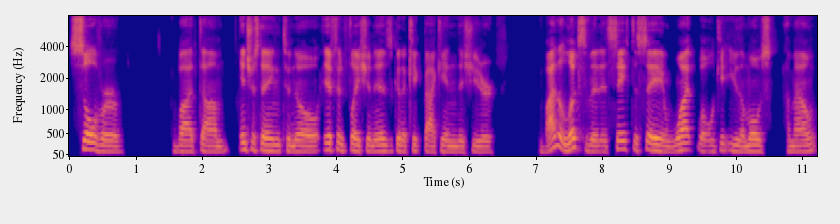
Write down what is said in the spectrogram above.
silver, but um, interesting to know if inflation is going to kick back in this year by the looks of it, it's safe to say what will get you the most amount.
